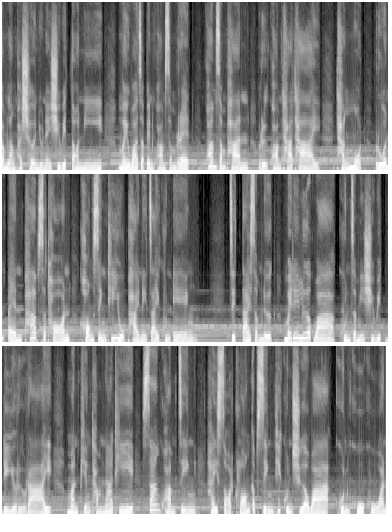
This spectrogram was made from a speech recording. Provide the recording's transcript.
กำลังเผชิญอยู่ในชีวิตตอนนี้ ไม่ว่าจะเป็นความสำเร็จ ความสัมพันธ์ หรือความท้าทาย ทั้งหมดล้วนเป็นภาพสะท้อนของสิ่งที่อยู่ภายในใจคุณเอง จิตใต้สำนึกไม่ได้เลือกว่าคุณจะมีชีวิตดีหรือร้าย มันเพียงทำหน้าที่สร้างความจริง ให้สอดคล้องกับสิ่งที่คุณเชื่อว่าคุณคู่ควร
